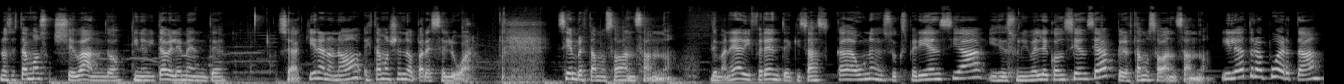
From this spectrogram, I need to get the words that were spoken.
nos estamos llevando, inevitablemente. O sea, quieran o no, estamos yendo para ese lugar. Siempre estamos avanzando. De manera diferente, quizás cada uno es de su experiencia y de su nivel de conciencia, pero estamos avanzando. Y la otra puerta,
